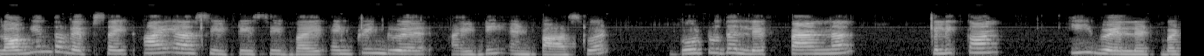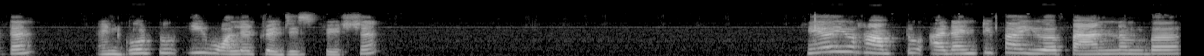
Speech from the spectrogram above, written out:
Log in the website IRCTC by entering your ID and password. Go to the left panel, click on e-wallet button and go to e-wallet registration. Here you have to identify your PAN number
